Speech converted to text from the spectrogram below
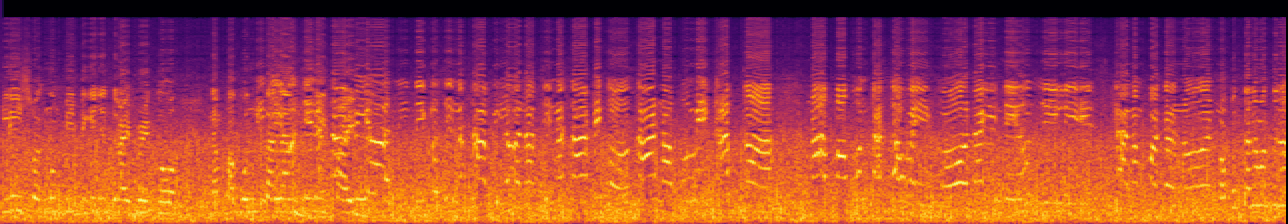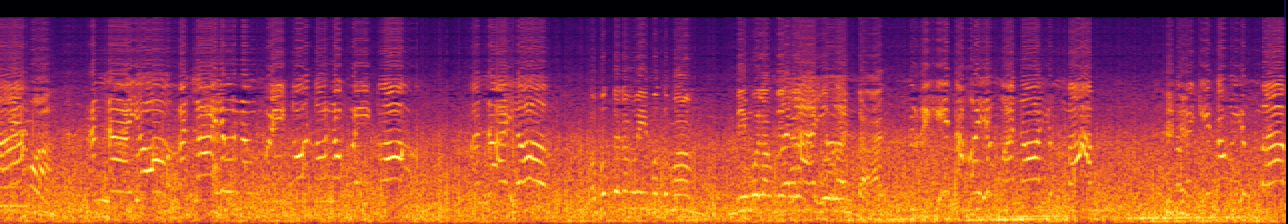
Please, wag mong bibigyan yung driver ko ng papunta Hindi lang ko C5. sinasabi yun. Hindi ko sinasabi yun. At sinasabi ko, sana pumick up ka sa way ko na hindi yung liliis ka ng pagganon. Papunta naman to ng way mo ah. Ang layo! Ang layo ng way ko! Doon ang way ko! Ang layo! Papunta ng way mo to, ma'am. Hindi mo lang din alam siguro yung daan. Nakikita ko yung ano, yung map. Nakikita ko yung map.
